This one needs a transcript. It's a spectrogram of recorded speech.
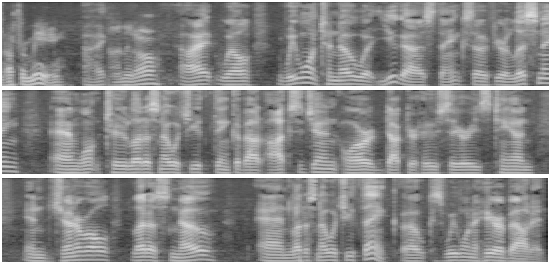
Not for me. All right. None at all. All right. Well, we want to know what you guys think. So if you're listening and want to let us know what you think about Oxygen or Doctor Who Series 10 in general, let us know and let us know what you think uh, because we want to hear about it.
